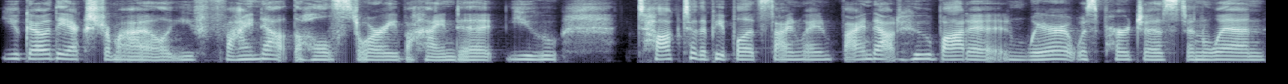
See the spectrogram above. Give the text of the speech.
you go the extra mile, you find out the whole story behind it. You talk to the people at Steinway and find out who bought it and where it was purchased and when.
